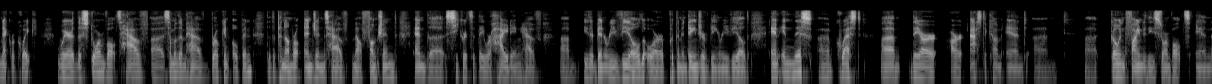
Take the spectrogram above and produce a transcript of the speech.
Necroquake, where the storm vaults have uh, some of them have broken open, that the penumbral engines have malfunctioned, and the secrets that they were hiding have uh, either been revealed or put them in danger of being revealed. And in this uh, quest, um, they are are asked to come and um, uh, go and find these storm vaults and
